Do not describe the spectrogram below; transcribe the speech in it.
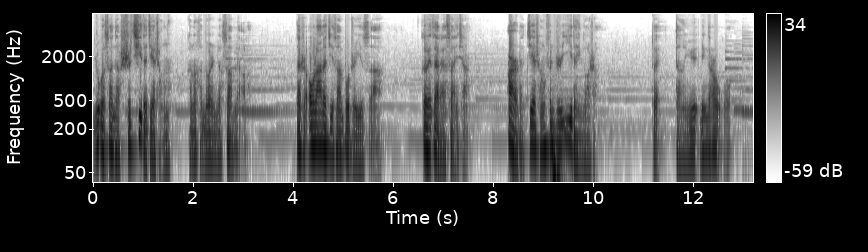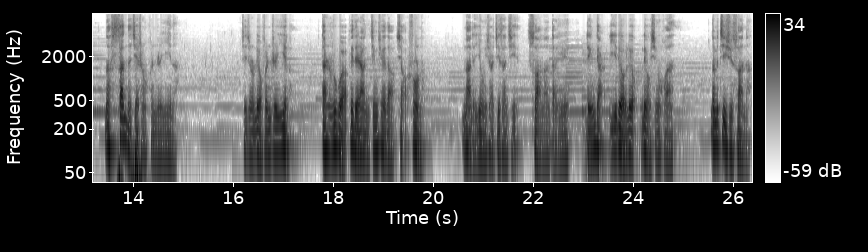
如果算到十七的阶乘呢？可能很多人就算不了了。但是欧拉的计算不止于此啊！各位再来算一下，二的阶乘分之一等于多少？对，等于零点五。那三的阶乘分之一呢？这就是六分之一了。但是如果非得让你精确到小数呢，那得用一下计算器算了，等于零点一六六六循环。那么继续算呢？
